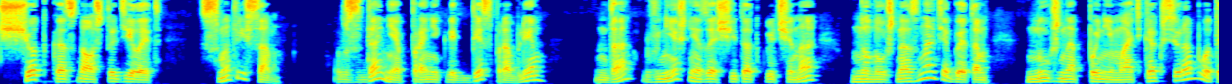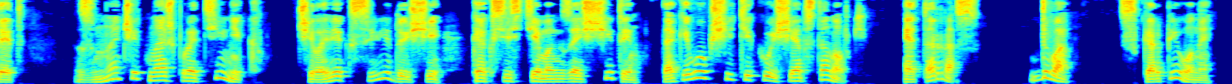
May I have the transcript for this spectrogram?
четко знал, что делает. Смотри сам. В здание проникли без проблем. Да, внешняя защита отключена, но нужно знать об этом. Нужно понимать, как все работает. Значит, наш противник – человек сведущий как в системах защиты, так и в общей текущей обстановке. Это раз. Два. Скорпионы.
